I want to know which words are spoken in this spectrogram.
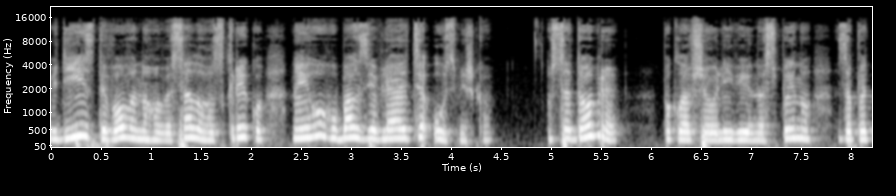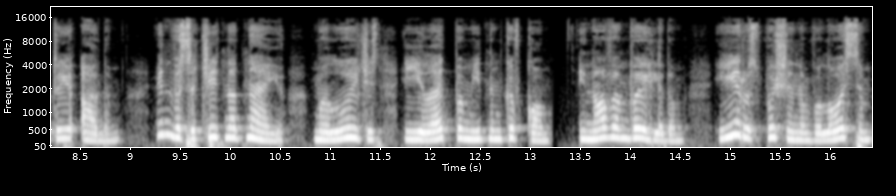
Від її здивованого веселого скрику на його губах з'являється усмішка. Усе добре? поклавши Олівію на спину, запитує Адам. Він височить над нею, милуючись її ледь помітним кивком і новим виглядом, її розпущеним волоссям,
